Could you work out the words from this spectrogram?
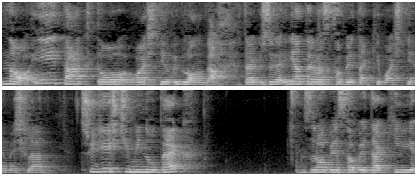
No i tak to właśnie wygląda. Także ja teraz sobie taki właśnie myślę 30 minutek. Zrobię sobie taki,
